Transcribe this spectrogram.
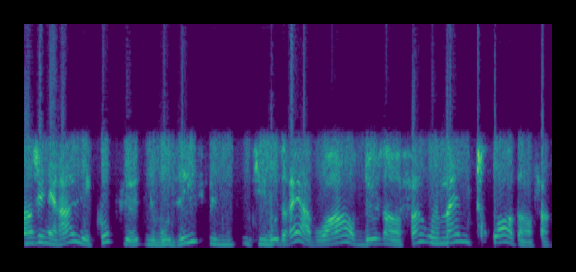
en général, les couples vous disent qu'ils voudraient avoir deux enfants ou même trois enfants.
